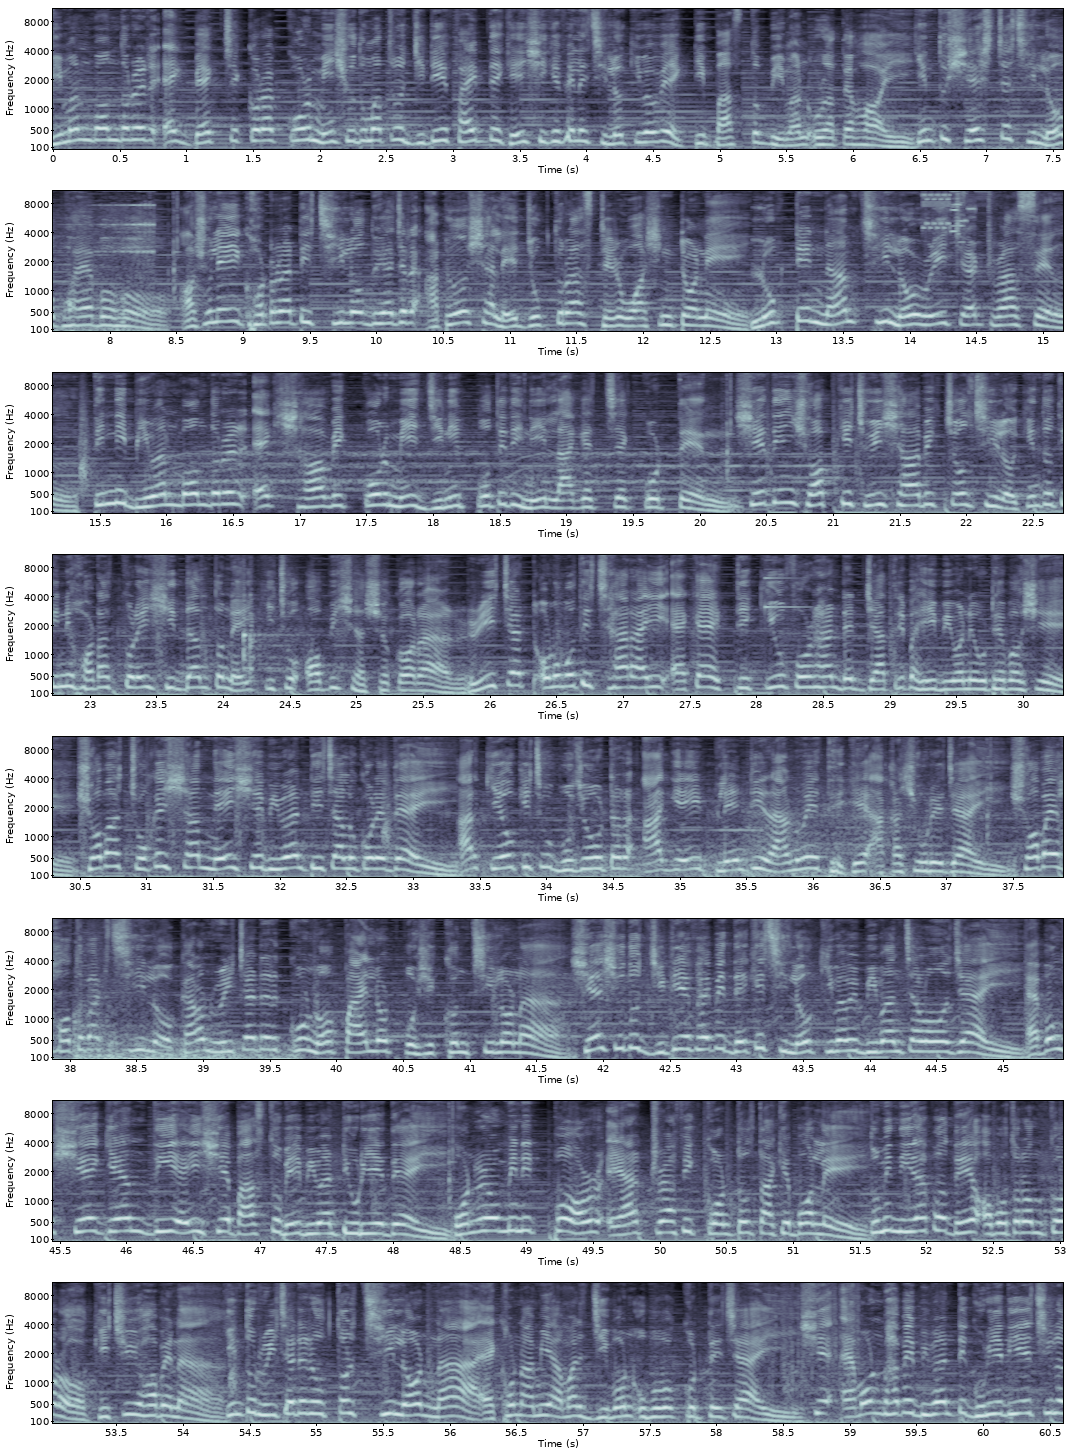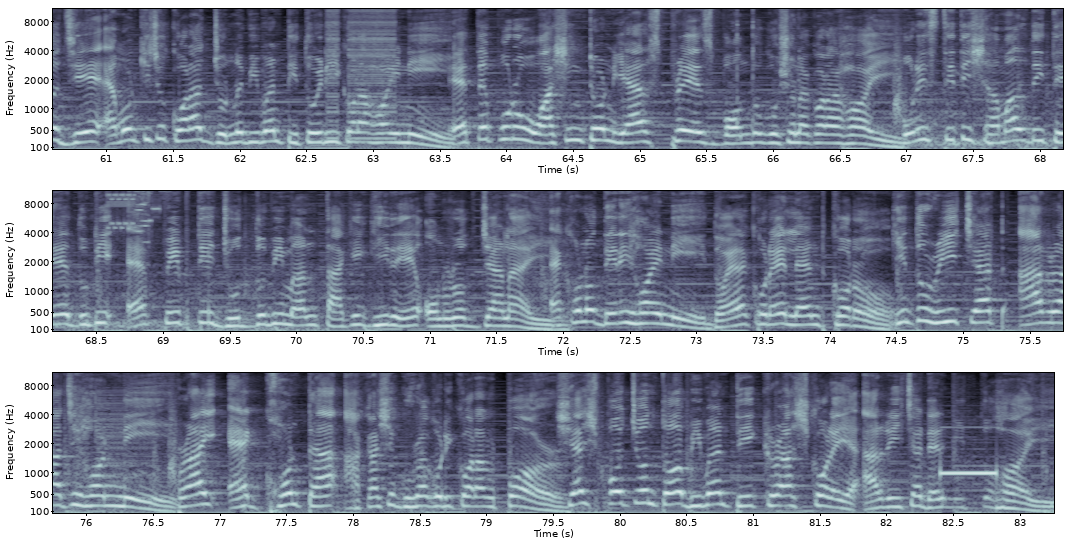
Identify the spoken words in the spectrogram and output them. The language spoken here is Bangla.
বিমানবন্দরের এক ব্যাগ চেক করা কর্মী শুধুমাত্র জিটিএ ফাইভ দেখেই শিখে ফেলেছিল কীভাবে একটি বাস্তব বিমান উড়াতে হয়। কিন্তু শেষটা ছিল ভয়াবহ। আসলে এই ঘটনাটি ছিল দুই সালে যুক্তরাষ্ট্রের ওয়াশিংটনে। লোকটির নাম ছিল রিচার্ড রাসেল। তিনি বিমানবন্দরের এক স্বাভাবিক কর্মী যিনি প্রতিদিনই লাগেজ চেক করতেন। সেদিন সবকিছুই স্বাভাবিক চলছিল, কিন্তু তিনি হঠাৎ করেই সিদ্ধান্ত নেয় কিছু অবিশ্বাস্য করার। রিচার্ড অনুমতি ছাড়াই একা একটি কিউ ফোর হান্ড্রেড যাত্রীবাহী বিমানে উঠে বসে। সবার চোখের সামনেই সে বিমানটি চালু করে দেয়। আর কেউ কিছু বুঝে ওঠার আগেই প্লেনটি রানওয়ে থেকে আকাশে উড়ে যায়। সবাই হতবাক ছিল, কারণ রিচার্ডের কোনো পাইলট প্রশিক্ষণ ছিল না। সে শুধু জিটিএ ফাইভে দেখেছিল কীভাবে বিমান চালানো যায়, এবং সে জ্ঞান দিয়েই সে বাস্তবে বিমানটি উড়িয়ে দেয়। পনেরো মিনিট পর এয়ার ট্রাফিক কন্ট্রোল তাকে বলে, তুমি নিরাপদে অবতরণ করো, কিছুই হবে না। কিন্তু রিচার্ডের উত্তর ছিল, না, এখন আমি আমার জীবন উপভোগ করতে চাই। সে এমন ভাবে বিমানটি ঘুরিয়ে দিয়েছিল যে এমন কিছু করার জন্য বিমানটি তৈরি করা হয়নি। এতে পুরো ওয়াশিংটন এয়ারস্প্রেস বন্ধ ঘোষণা করা হয়। পরিস্থিতি সামাল দিতে দুটি এফ ফিফটি যুদ্ধ বিমান তাকে ঘিরে অনুরোধ জানায় এখনও দেরি হয়নি, দয়া করে ল্যান্ড করো। কিন্তু রিচার্ড আর রাজি হননি। প্রায় এক ঘণ্টা আকাশে ঘোরাঘুরি করার পর শেষ পর্যন্ত বিমানটি ক্রাশ করে আর রিচার্ডের মৃত্যু হয়।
